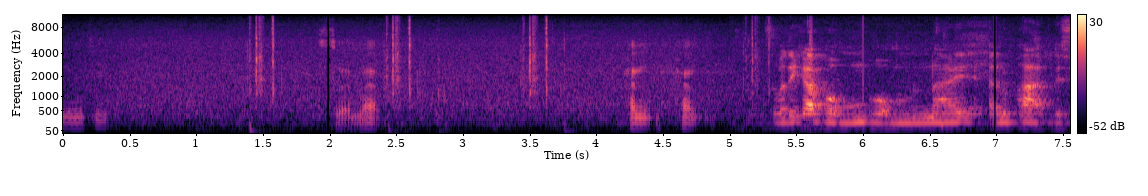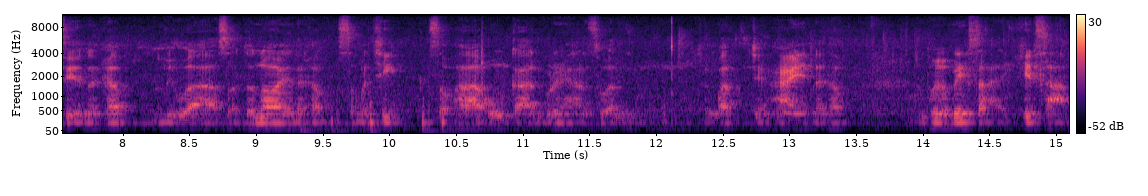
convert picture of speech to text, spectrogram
ที่สวยมากหันหันสวัสดีครับผมผมนายอนุภาคดิเศษนะครับ หรือว่าสตน้อยนะครับ สมาชิกสภาองค์การบริหารส่วนจังหวัดเชียงรายนะครับอำเภอเมฆสายเขตสาม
